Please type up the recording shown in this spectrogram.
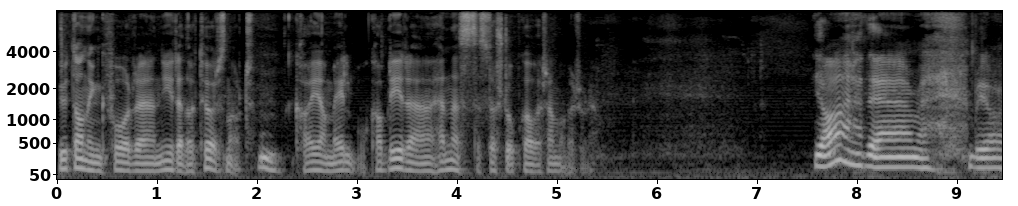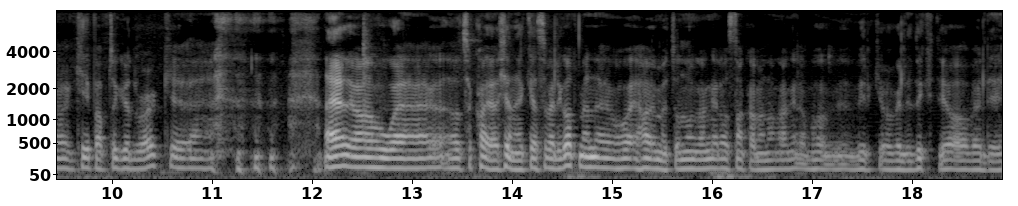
Utdanning får ny redaktør snart. Mm. Kaja Meilbo. Hva blir hennes største oppgave fremover, tror du? Ja, det blir jo 'keep up the good work'. Nei, ja, hun, altså Kaja kjenner jeg ikke så veldig godt, men jeg har jo møtt henne noen ganger og snakka med henne noen ganger. Hun virker jo veldig dyktig og veldig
